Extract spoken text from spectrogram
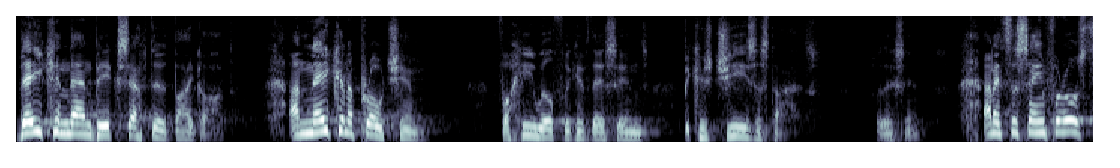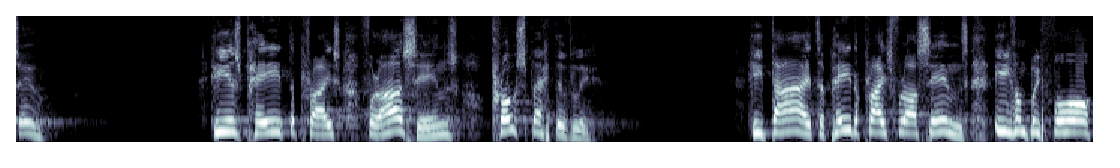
they can then be accepted by God. And they can approach him, for he will forgive their sins because Jesus dies for their sins. And it's the same for us too. He has paid the price for our sins prospectively. He died to pay the price for our sins, even before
